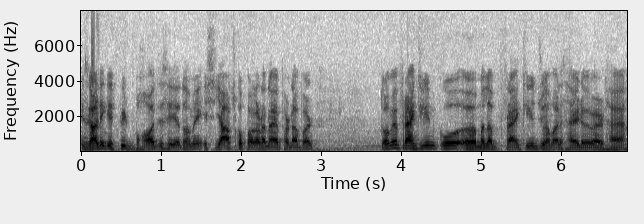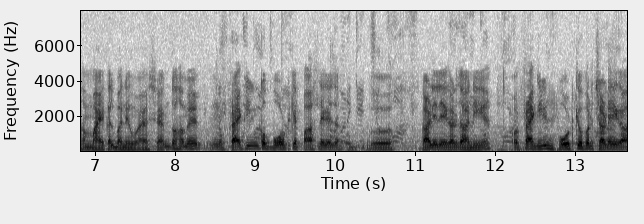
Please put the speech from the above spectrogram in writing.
इस गाड़ी की स्पीड बहुत ही सही है तो हमें इस याच को पकड़ना है फटाफट। तो हमें फ्रैंकलिन को मतलब फ्रैंकलिन जो हमारे साइड में बैठा है, हम माइकल बने हुए हैं टाइम तो हमें फ्रैंकलिन को बोट के पास लेकर गाड़ी लेकर जानी है और फ्रैंकलिन बोट के ऊपर चढ़ेगा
